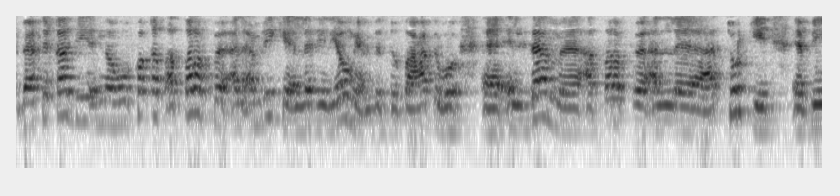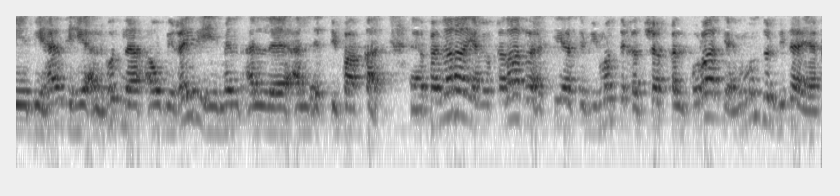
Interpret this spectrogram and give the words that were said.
باعتقادي أنه فقط الطرف الأمريكي الذي اليوم يعني باستطاعته إلزام الطرف التركي بهذه الهدنة أو بغيره من الاتفاقات. فنرى يعني القرار السياسي في منطقة شرق الفرات يعني منذ البداية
